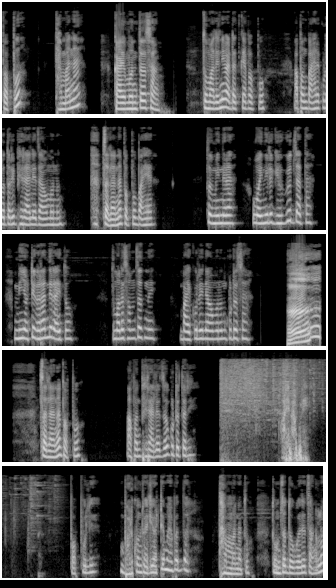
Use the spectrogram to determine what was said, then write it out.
पप्पू थांबा ना. काय म्हणतं सांग. तुम्हाला नाही वाटत काय पप्पू? आपण बाहेर कुठंतरी फिरायला जाऊ म्हणून. चला ना पप्पू बाहेर. तुम्ही ना वहिनीला घेऊ घेऊच जाता. मी एकटी घरात नाही राहतो. तुम्हाला समजत नाही. बायकोला न्यावं म्हणून कुठं सा चला ना पप्पू. आपण फिरायला जाऊ कुठंतरी. अरे बापरे. पप्पूले भडकून राहिली वाटते माझ्याबद्दल. थांब म्हणा तू. तुमचं दोघं चांगलं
